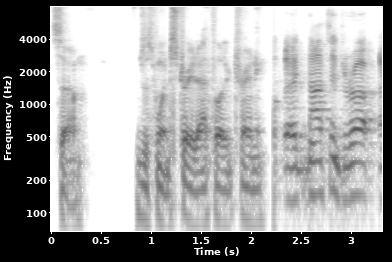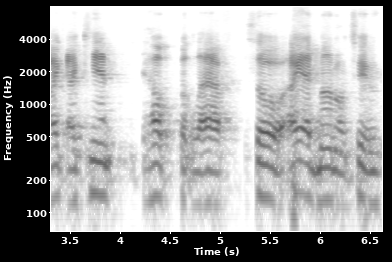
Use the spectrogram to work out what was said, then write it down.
So just went straight athletic training. Uh, not to interrupt, I, I can't help but laugh. So I had mono too.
